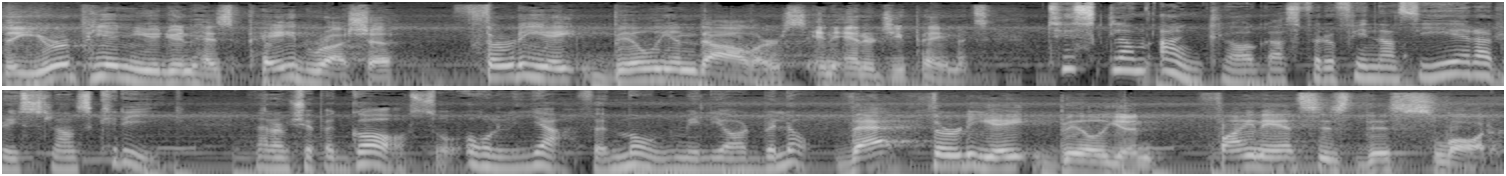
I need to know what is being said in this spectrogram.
the European Union has paid Russia 38 billion dollars in energy payments. Tyskland anklagas för att finansiera Rysslands krig när de köper gas och olja för mångmiljardbelopp. That 38 billion finances this slaughter.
